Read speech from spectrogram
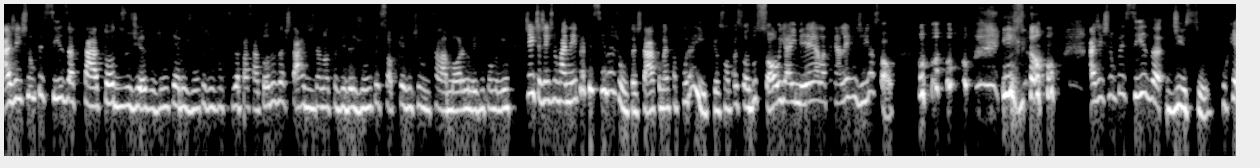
a gente não precisa estar tá todos os dias, o dia inteiro junto, a gente não precisa passar todas as tardes da nossa vida juntas só porque a gente, sei lá, mora no mesmo condomínio. Gente, a gente não vai nem pra piscina juntas, tá? Começa por aí, porque eu sou uma pessoa do sol e a Aimee, ela tem alergia ao sol. então, a gente não precisa disso, porque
